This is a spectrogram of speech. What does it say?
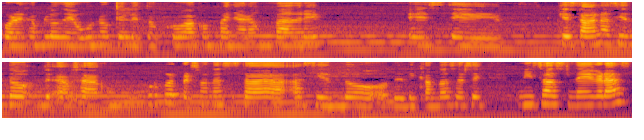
por ejemplo, de uno que le tocó acompañar a un padre este, que estaban haciendo, o sea, como un grupo de personas estaba haciendo, dedicando a hacerse misas negras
